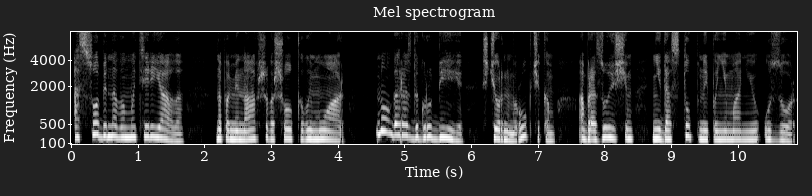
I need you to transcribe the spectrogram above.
особенного материала, напоминавшего шелковый муар, но гораздо грубее, с черным рубчиком, образующим недоступный пониманию узор.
